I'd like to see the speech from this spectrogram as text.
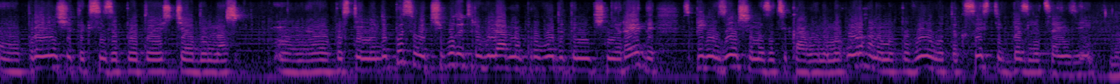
Е, Про інші таксі запитує ще один наш е, постійний дописувач. Чи будуть регулярно проводити нічні рейди спільно з іншими зацікавленими органами по вилову таксистів без ліцензії? Ну,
